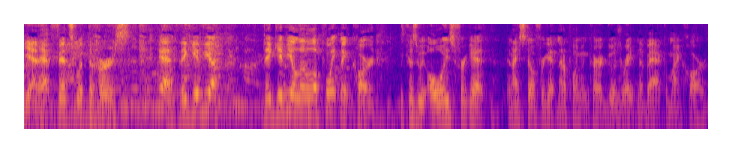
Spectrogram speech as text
Yeah, that fits with the verse. Yeah, they give you they give you a little appointment card because we always forget, and I still forget. And that appointment card goes right in the back of my car.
